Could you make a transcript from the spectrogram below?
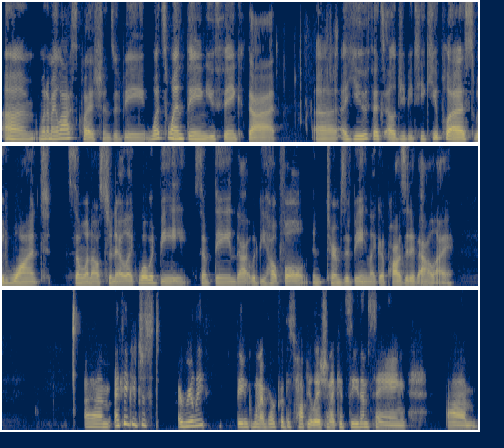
um, one of my last questions would be: What's one thing you think that uh, a youth that's LGBTQ plus would want someone else to know? Like, what would be something that would be helpful in terms of being like a positive ally? Um, I think it just, I really think when I've worked with this population, I could see them saying um,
